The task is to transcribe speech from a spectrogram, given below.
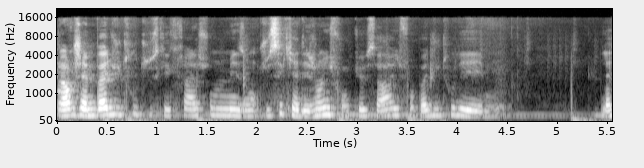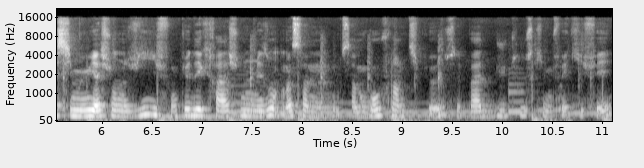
Alors j'aime pas du tout tout ce qui est création de maison. Je sais qu'il y a des gens, ils font que ça, ils font pas du tout les... la simulation de vie, ils font que des créations de maison. Moi, ça me, gonfle un petit peu, c'est pas du tout ce qui me fait kiffer.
